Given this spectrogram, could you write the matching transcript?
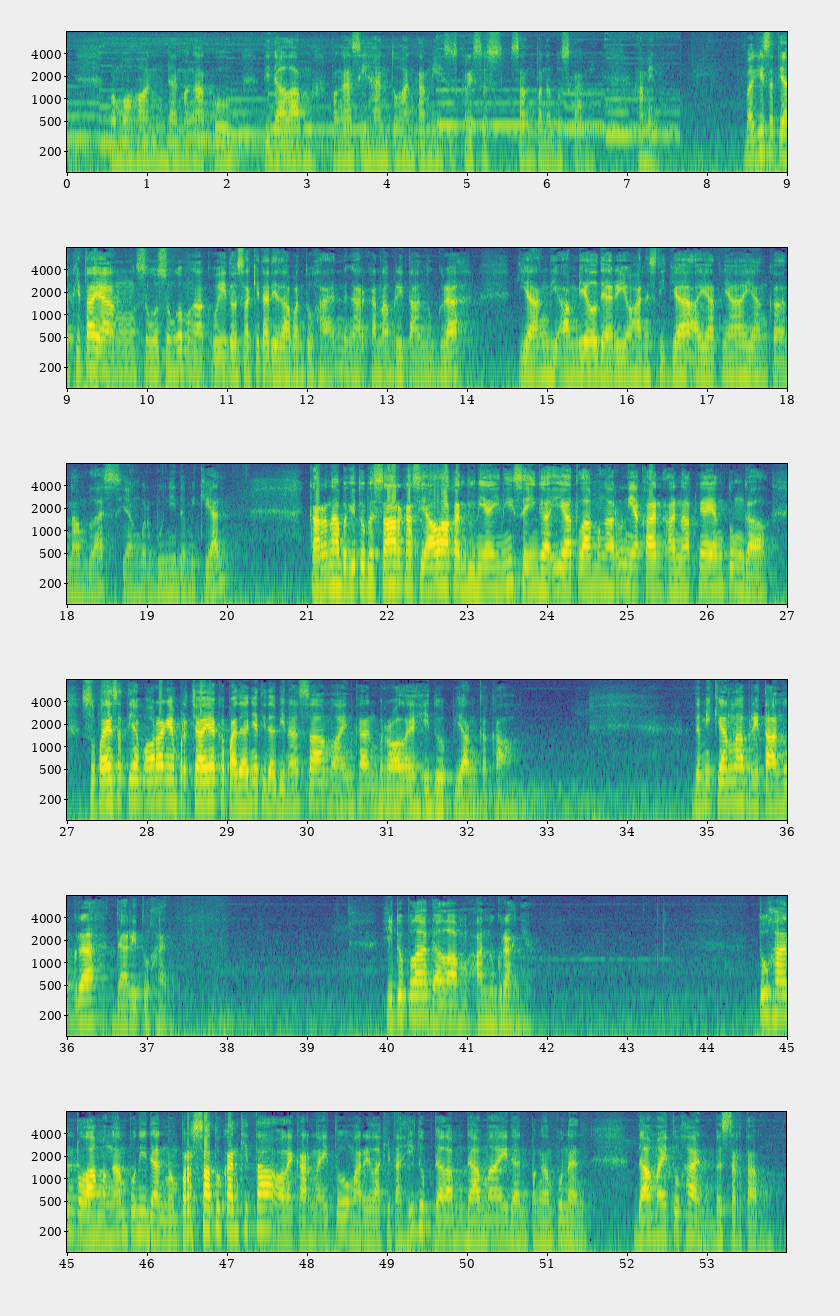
memohon dan mengaku di dalam pengasihan Tuhan kami Yesus Kristus Sang Penebus kami. Amin. Bagi setiap kita yang sungguh-sungguh mengakui dosa kita di hadapan Tuhan, dengarkanlah berita anugerah yang diambil dari Yohanes 3 ayatnya yang ke-16 yang berbunyi demikian. Karena begitu besar kasih Allah akan dunia ini sehingga ia telah mengaruniakan anaknya yang tunggal supaya setiap orang yang percaya kepadanya tidak binasa melainkan beroleh hidup yang kekal. Demikianlah berita anugerah dari Tuhan. Hiduplah dalam anugerahnya. Tuhan telah mengampuni dan mempersatukan kita, oleh karena itu, marilah kita hidup dalam damai dan pengampunan. Damai Tuhan besertamu.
